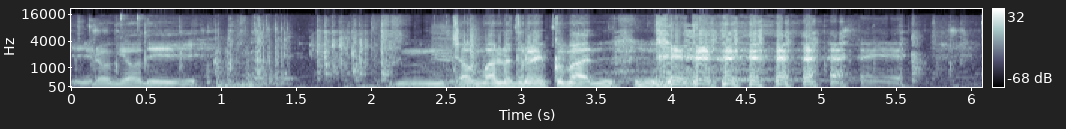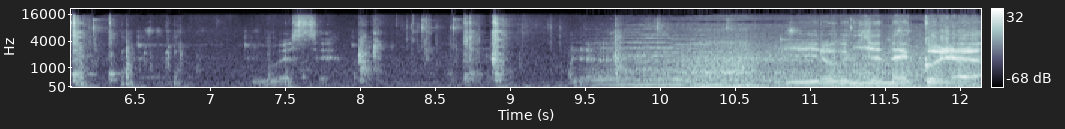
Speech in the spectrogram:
1억이 어디? 음 정말로 들어있구만. USA. 1억은 이제 내 거야.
